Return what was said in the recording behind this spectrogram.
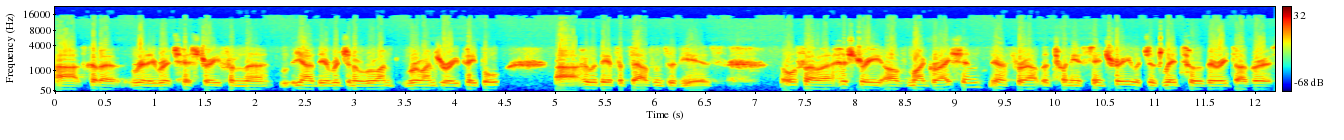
It's got a really rich history from the, you know, the original Wurundjeri people who were there for thousands of years. Also, a history of migration you know, throughout the 20th century, which has led to a very diverse,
